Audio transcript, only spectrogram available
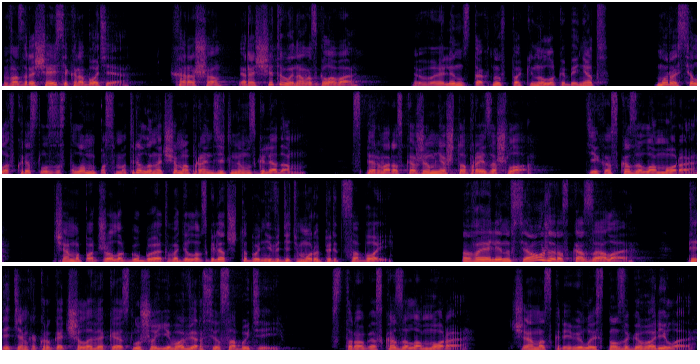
Возвращайся к работе». «Хорошо, рассчитываю на вас, глава». Вейлин, вздохнув, покинула кабинет. Мора села в кресло за столом и посмотрела на Чама пронзительным взглядом. «Сперва расскажи мне, что произошло», – тихо сказала Мора. Чама поджала губы и отводила взгляд, чтобы не видеть Мору перед собой. «Вейлин всё уже рассказала?» «Перед тем, как ругать человека, я слушаю его версию событий», – строго сказала Мора. Чама скривилась, но заговорила.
